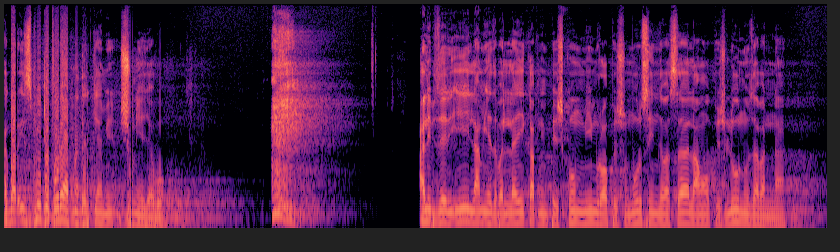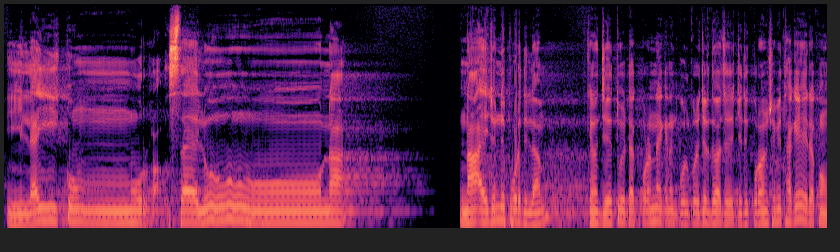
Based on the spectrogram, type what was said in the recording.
একবার স্পিডে পড়ে আপনাদেরকে আমি শুনিয়ে যাব। আলিফ জের ই, লাম ইয়াজাবাল্লাই কাপ মিম পেশ কুম, মিম র পেশ মুর, সিন জাবাসা লাম পেশ লু, নু জাবান্না ইলাইকুম মুরসালুনা। না, এই জন্যে পড়ে দিলাম। কেন যেহেতু এটা কোরআন না, এখানে গোল করে যেটা দেওয়া যায়, যদি কোরআন ছবি থাকে এরকম,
